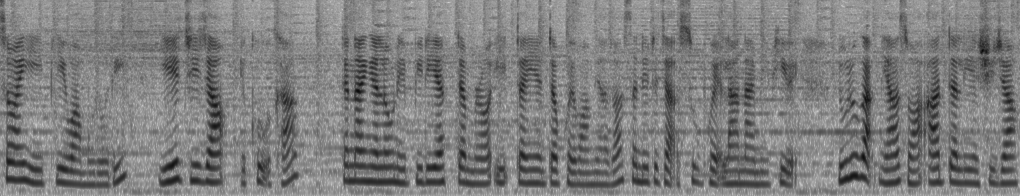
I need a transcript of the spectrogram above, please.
စွမ်းရည်ပြေဝမှုတို့သည်ရေးကြီးကြောင်းယခုအခါတနိုင်ငံလုံးနေ PDF တက်မတော်ဤတရင်တပ်ဖွဲ့ပေါင်းများစွာစနစ်တကျအစုဖွဲ့လာနိုင်ပြီဖြစ်၍လူလူကများစွာအားတက်လျက်ရှိကြောင်း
